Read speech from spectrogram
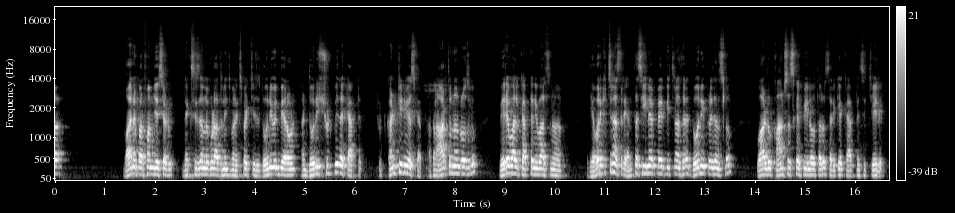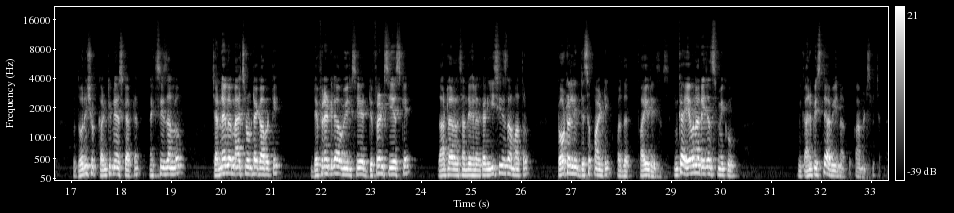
బాగానే పర్ఫామ్ చేశాడు. నెక్స్ట్ సీజన్లో కూడా అతని నుంచి మనం ఎక్స్పెక్ట్ చేసి Dhoni will be around and Dhoni should be the captain should continues captain అతను ఆడుతున్న రోజులు వేరే వాళ్ళు కెప్టెన్ ఇవ్వాల్సిన అది ఎవరికి ఇచ్చినా సరే ఎంత సీనియర్ ప్లేయర్కి ఇచ్చినా సరే ధోని ప్రెజెన్స్లో వాళ్ళు కాన్షియస్గా ఫీల్ అవుతారు సరిగ్గా క్యాప్టెన్సీ చేయలేరు. So Dhoni should continues captain next సీజన్లో చెన్నైలో మ్యాచ్లు ఉంటాయి కాబట్టి డెఫినెట్గా వీల్ సీ డిఫరెంట్ సిఎస్కే దాంట్లో సందేహం లేదు. కానీ ఈ సీజన్ మాత్రం totally disappointing for the five reasons ఇంకా ఏమైనా రీజన్స్ మీకు మీకు అనిపిస్తే అవి నాకు కామెంట్స్లో చెప్పండి.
